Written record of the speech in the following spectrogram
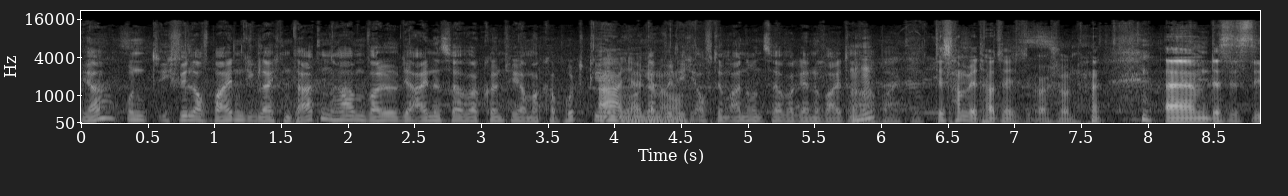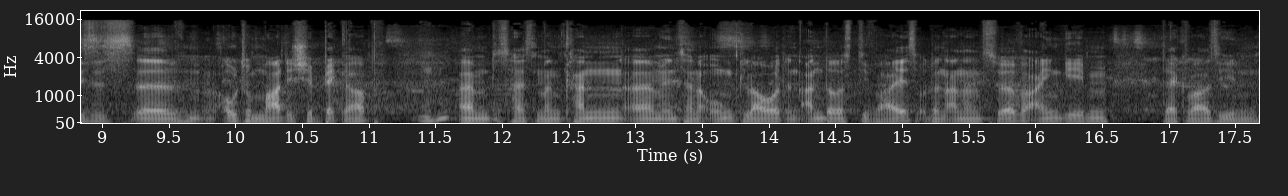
Ja, und ich will auf beiden die gleichen Daten haben, weil der eine Server könnte ja mal kaputt gehen ah, ja, und dann genau. will ich auf dem anderen Server gerne weiterarbeiten. Mhm. Das haben wir tatsächlich sogar schon. ähm, das ist dieses äh, automatische Backup. Mhm. Ähm, das heißt, man kann ähm, in seiner OwnCloud ein anderes Device oder einen anderen Server eingeben, der quasi ein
